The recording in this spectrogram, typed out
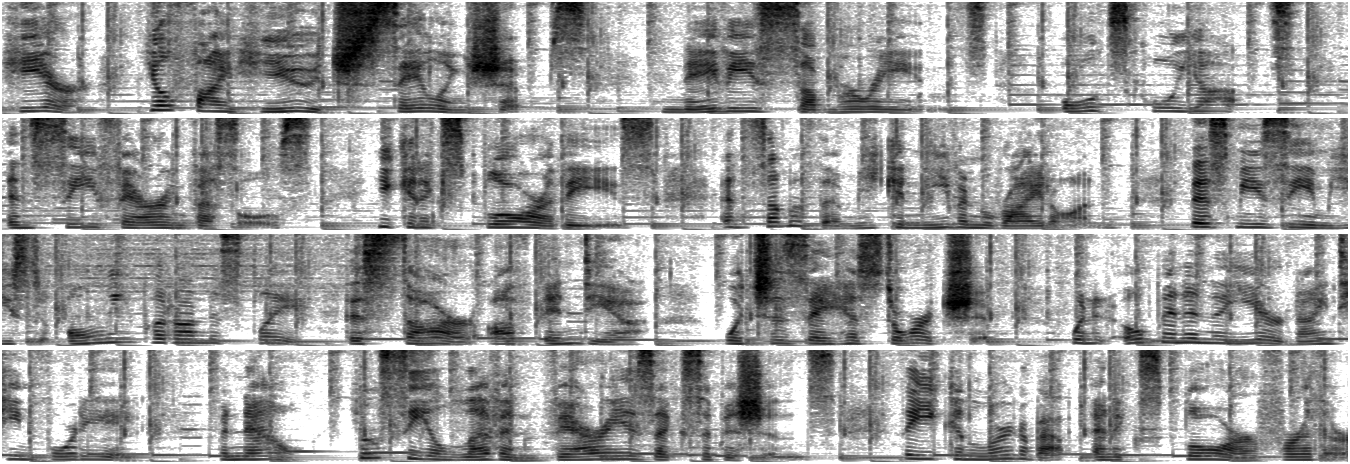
Here, you'll find huge sailing ships, Navy submarines, old school yachts, and seafaring vessels. You can explore these, and some of them you can even ride on. This museum used to only put on display the Star of India, which is a historic ship, when it opened in the year 1948, but now you'll see 11 various exhibitions that you can learn about and explore further.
